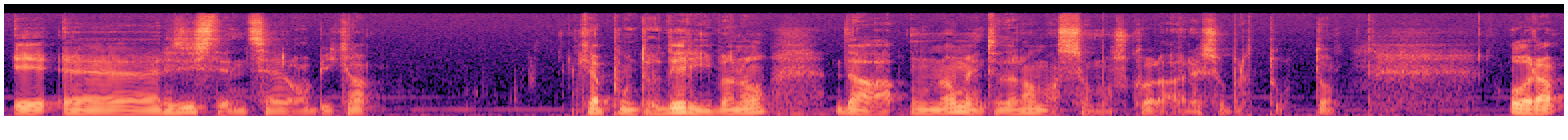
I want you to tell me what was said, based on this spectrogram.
e eh, resistenza aerobica, che appunto derivano da un aumento della massa muscolare soprattutto. Ora,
